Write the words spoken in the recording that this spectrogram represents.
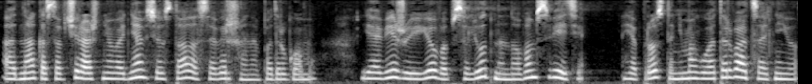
Однако со вчерашнего дня все стало совершенно по-другому. Я вижу ее в абсолютно новом свете. Я просто не могу оторваться от нее.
